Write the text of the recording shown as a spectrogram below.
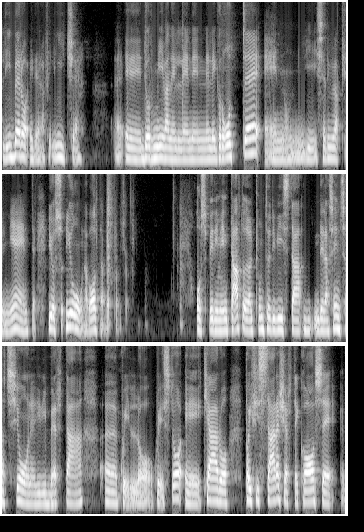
libero ed era felice. Eh, dormiva nelle, ne, nelle, grotte e non gli serviva più niente. Io, io una volta beh, ho sperimentato dal punto di vista della sensazione di libertà eh, quello, questo. È chiaro, poi fissare certe cose, eh,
